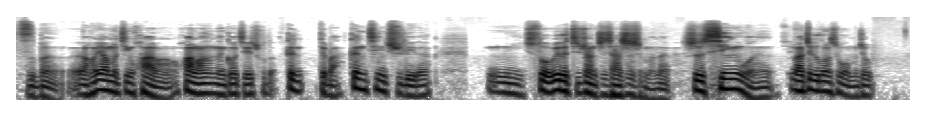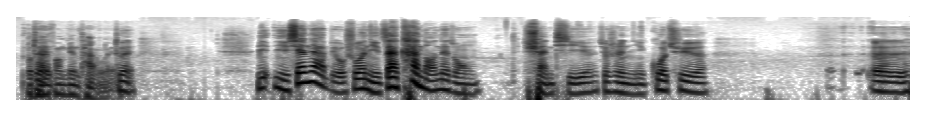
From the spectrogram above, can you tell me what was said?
资本，然后要么进画廊，画廊能够接触的更对吧？更近距离的。嗯，所谓的急转直下是什么呢？是新闻。那这个东西我们就不太方便谈了呀。对你你现在比如说你在看到那种选题，就是你过去呃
